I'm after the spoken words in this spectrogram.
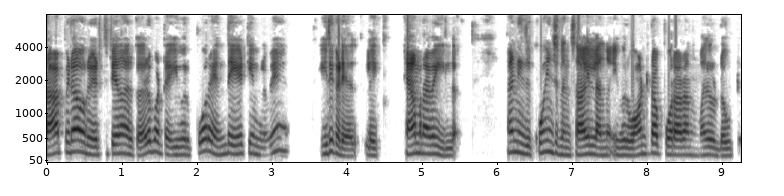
ரேப்பிடாக அவர் எடுத்துகிட்டே தான் இருக்காரு. பட் இவர் போகிற எந்த ஏடிஎம்லுமே இது கிடையாது. லைக் கேமராவே இல்லை. அண்ட் இது கோயின்சிடன்ஸா இல்லை அந்த இவர் வாண்டடாக போகிறாரா அந்த மாதிரி ஒரு டவுட்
